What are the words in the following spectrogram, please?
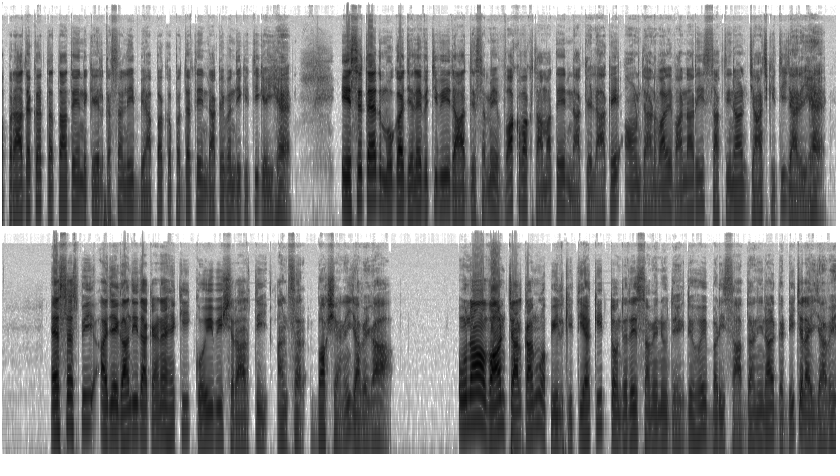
ਅਪਰਾਧਕ ਤੱਤਾਂ ਤੇ ਨਕੇਲ ਕੱਸਣ ਲਈ ਵਿਆਪਕ ਪੱਧਰ ਤੇ ਨਾਕੇਬੰਦੀ ਕੀਤੀ ਗਈ ਹੈ। ਇਸੇ ਤਹਿਤ ਮੋਗਾ ਜ਼ਿਲ੍ਹੇ ਵਿੱਚ ਵੀ ਰਾਤ ਦੇ ਸਮੇਂ ਵੱਖ-ਵੱਖ ਥਾਵਾਂ ਤੇ ਨਾਕੇ ਲਾ ਕੇ ਆਉਣ ਜਾਣ ਵਾਲੇ ਵਾਹਨਾਂ ਦੀ ਸਖਤੀ ਨਾਲ ਜਾਂਚ ਕੀਤੀ ਜਾ ਰਹੀ ਹੈ। ਐਸਐਸਪੀ ਅਜੇ ਗਾਂਧੀ ਦਾ ਕਹਿਣਾ ਹੈ ਕਿ ਕੋਈ ਵੀ ਸ਼ਰਾਰਤੀ ਅਨਸਰ ਬਖਸ਼ਿਆ ਨਹੀਂ ਜਾਵੇਗਾ। ਉਹਨਾਂ ਵਾਹਨ ਚਾਲਕਾਂ ਨੂੰ ਅਪੀਲ ਕੀਤੀ ਹੈ ਕਿ ਧੁੰਦ ਦੇ ਸਮੇਂ ਨੂੰ ਦੇਖਦੇ ਹੋਏ ਬੜੀ ਸਾਵਧਾਨੀ ਨਾਲ ਗੱਡੀ ਚਲਾਈ ਜਾਵੇ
